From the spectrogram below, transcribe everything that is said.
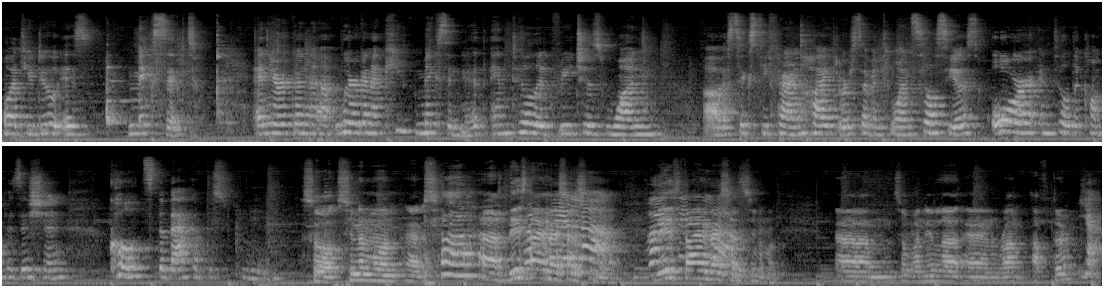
what you do is mix it and you're gonna we're gonna keep mixing it until it reaches one uh, 60 Fahrenheit or 71 Celsius or until the composition coats the back of the spoon So cinnamon. Uh, this time I said Vanilla. cinnamon. This time I Vanilla. said cinnamon. Um, so vanilla and rum after. yeah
